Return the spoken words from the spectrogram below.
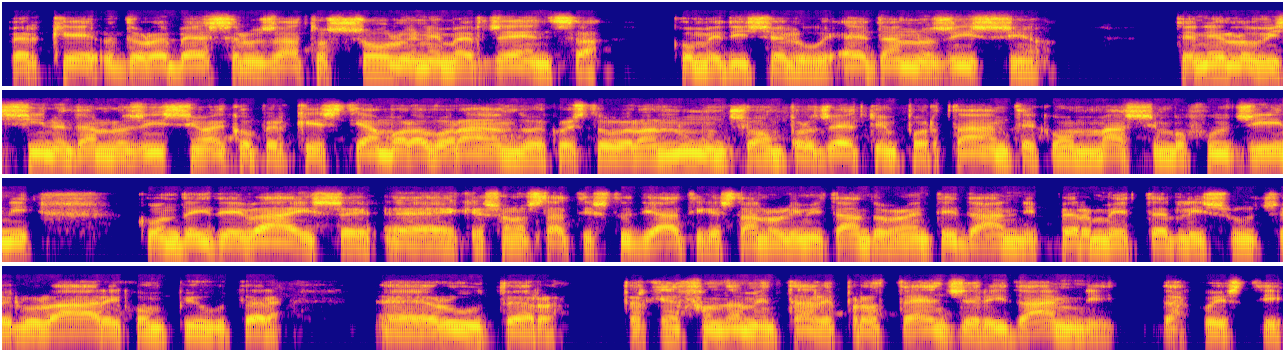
perché dovrebbe essere usato solo in emergenza, come dice lui. È dannosissimo. Tenerlo vicino è dannosissimo, ecco perché stiamo lavorando, e questo ve lo annuncio, a un progetto importante con Massimo Fulgini, con dei device eh, che sono stati studiati, che stanno limitando veramente i danni, per metterli su cellulari, computer, eh, router, perché è fondamentale proteggere i danni da questi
